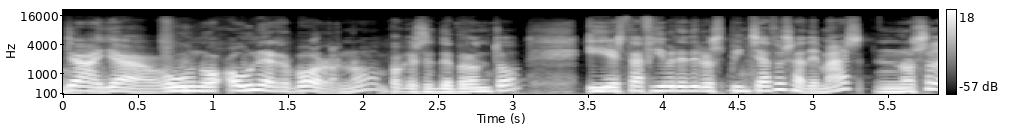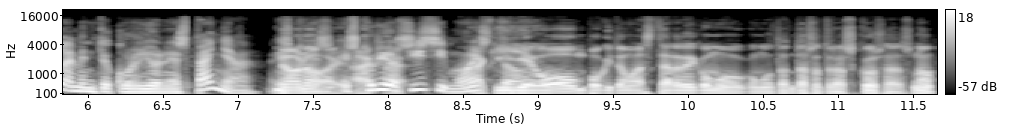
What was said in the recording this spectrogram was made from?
Ya, ya, o un, o un hervor, ¿no? Porque de pronto... Y esta fiebre de los pinchazos, además, no solamente ocurrió en España. no, no, es, curiosísimo esto. Aquí llegó un poquito más tarde como, como tantas otras cosas. ¿no?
